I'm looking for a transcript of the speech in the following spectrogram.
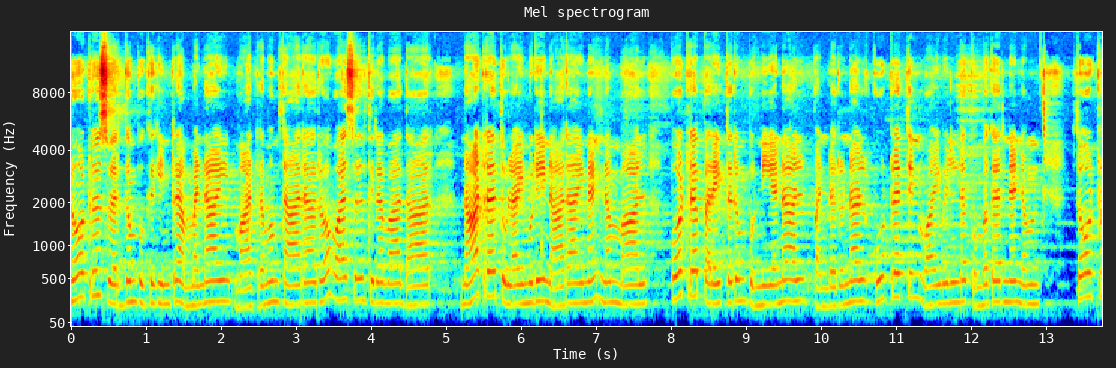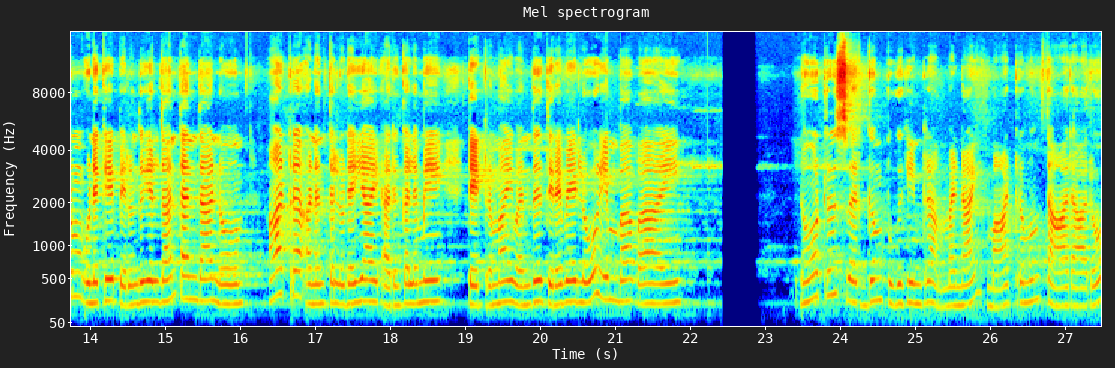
நோற்று ஸ்வர்க்கம் புகுகின்ற அம்மனாய் மாற்றமும் தாராரோ வாசல் திறவாதார். நாற்ற துளாய்முடி நாராயணன் நம்மால் போற்ற பறைத்தரும் புண்ணியனால் பண்டொரு நாள் கூற்றத்தின் வாய்விழுந்த கும்பகர்ணனும் தோற்றும் உனக்கே பெருந்துயல்தான் தந்தானோ? ஆற்ற அனந்தலுடையாய் அருங்கலமே தேற்றமாய் வந்து திரவேலோ எம்பாவாய். நோற்று ஸ்வர்க்கம் புகுகின்ற அம்மனாய் மாற்றமும் தாராரோ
